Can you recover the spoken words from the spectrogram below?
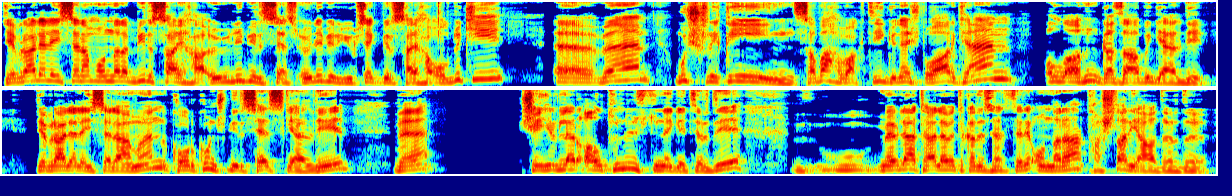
Cebrail aleyhisselam onlara bir sayha, öyle bir ses, öyle bir yüksek bir sayha oldu ki e, ve muşrikin sabah vakti güneş doğarken Allah'ın gazabı geldi. Cebrail aleyhisselamın korkunç bir ses geldi ve şehirler altını üstüne getirdi. Mevla Teala ve Tekaddes onlara taşlar yağdırdı.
